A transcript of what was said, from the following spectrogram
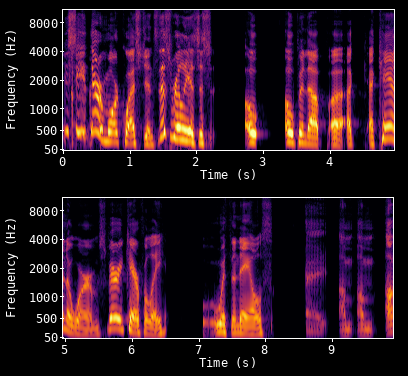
You see, there are more questions. This really is just o- opened up a, a, a can of worms very carefully with the nails. Hey, I'm I'm I,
